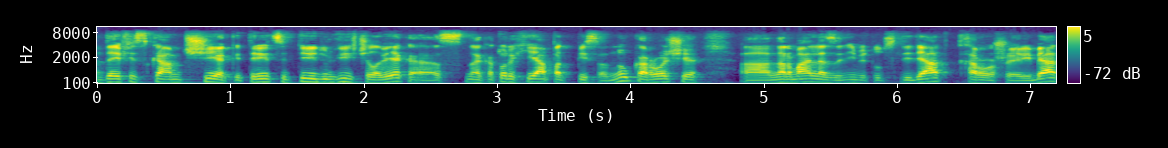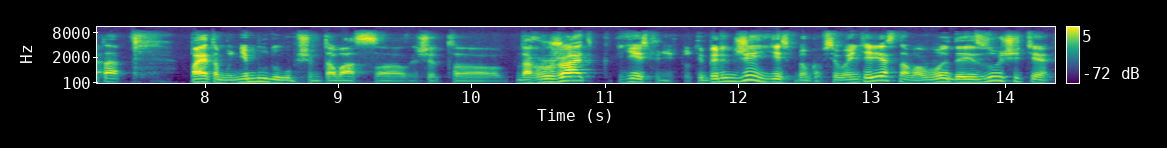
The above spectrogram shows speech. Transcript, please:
Дефис Камчек и 33 других человека, на которых я подписан. Ну, короче, а, нормально за ними тут следят, хорошие ребята. Поэтому не буду, в общем-то, вас, а, значит, а, нагружать. Есть у них тут и бриджи, есть много всего интересного. Вы доизучите,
